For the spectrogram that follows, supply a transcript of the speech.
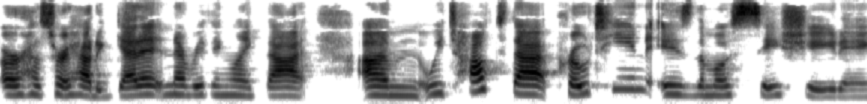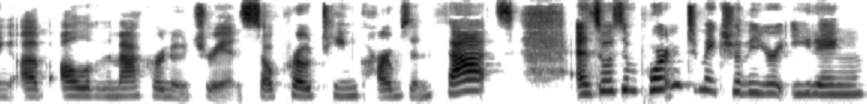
or how, sorry, how to get it and everything like that, um, we talked that protein is the most satiating of all of the macronutrients. So, protein, carbs, and fats. And so it's important to make sure that you're eating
